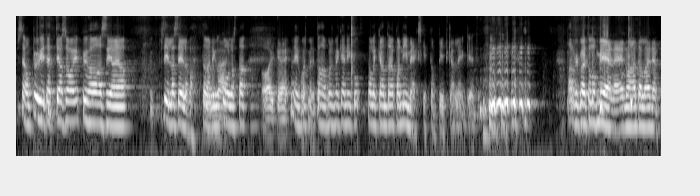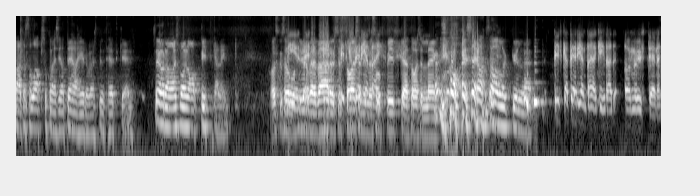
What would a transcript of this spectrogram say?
se on pyhitetty ja se on pyhä asia ja sillä selvä. Tuo Kyllä niinku näin. kuulostaa, Oikein. ei vois, tuohon voisi melkein niinku jollekin antaa jopa nimeksikin ton pitkän lenkin. Harvi kun ei tullut mieleen, en ole ajatellut enempää tässä lapsukaisia tehdä hirveästi nyt hetkeen. Seuraava olisi voinut olla pitkä lenkki. Olisiko se ollut Niin, hirveä et- vääryys, jos pitkä toisen nimessä perjantai. ollut pitkä ja toisen lenkki? Joo, se on se ollut kyllä. pitkä perjantai ja kiitä, että on yhteen.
